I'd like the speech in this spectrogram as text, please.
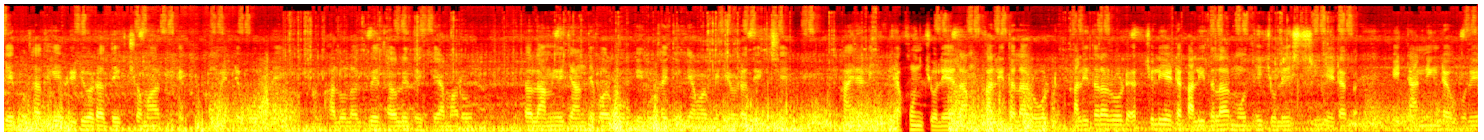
কে কোথা থেকে ভিডিওটা দেখছ আমার, একটু কমেন্টে বলবে। ভালো লাগবে তাহলে দেখে আমারও। তাহলে আমিও জানতে পারব কে কোথায় থেকে আমার ভিডিওটা দেখছে। ফাইনালি এখন চলে এলাম Kalitala road Kalitala road actually এটা কালীতলার মধ্যেই চলে এসেছি। এটা এই টার্নিংটা ঘুরে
